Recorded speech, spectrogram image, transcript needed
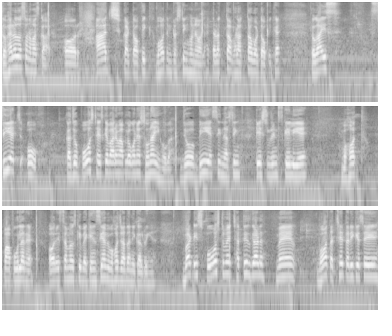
तो हेलो दोस्तों, नमस्कार। और आज का टॉपिक बहुत इंटरेस्टिंग होने वाला है। तड़कता भड़कता हुआ टॉपिक है। तो गाइस सी एच ओ का जो पोस्ट है, इसके बारे में आप लोगों ने सुना ही होगा, जो बी एस सी नर्सिंग के स्टूडेंट्स के लिए बहुत पॉपुलर है और इस समय उसकी वैकेंसियाँ भी बहुत ज़्यादा निकल रही हैं। बट इस पोस्ट में छत्तीसगढ़ में बहुत अच्छे तरीके से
